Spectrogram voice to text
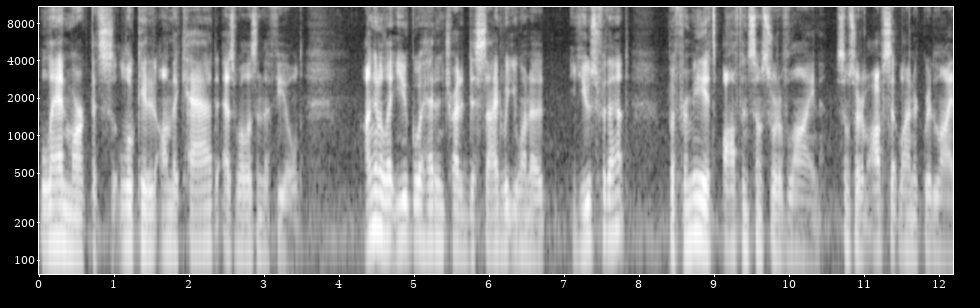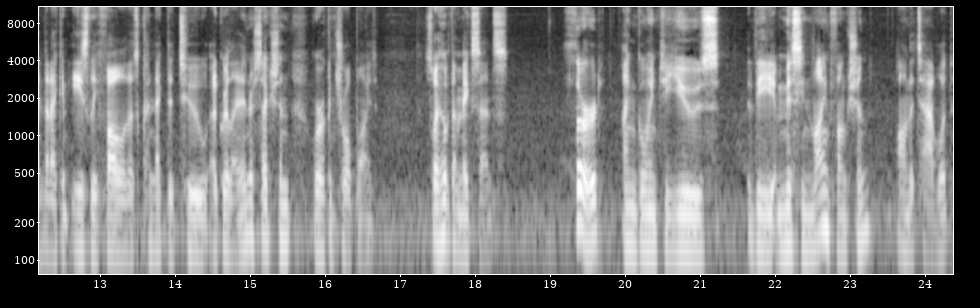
landmark that's located on the CAD as well as in the field. I'm going to let you go ahead and try to decide what you want to use for that, but for me, it's often some sort of line, some sort of offset line or grid line that I can easily follow that's connected to a grid line intersection or a control point. So I hope that makes sense. Third, I'm going to use the missing line function on the tablet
